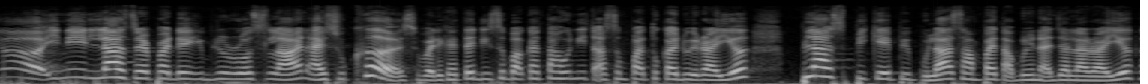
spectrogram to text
Ya, ini last daripada Ibnu Roslan. I suka sebab dia kata disebabkan tahun ni tak sempat tukar duit raya plus PKP pula sampai tak boleh nak jalan raya.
